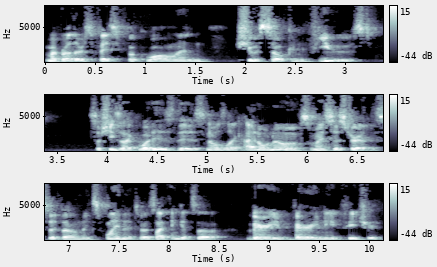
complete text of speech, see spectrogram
my brother's Facebook wall, and she was so confused. So she's like, "What is this?" And I was like, "I don't know." So my sister had to sit down and explain it to us. I think it's a very very neat feature.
